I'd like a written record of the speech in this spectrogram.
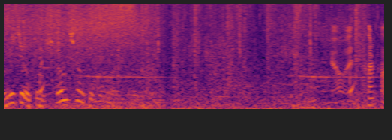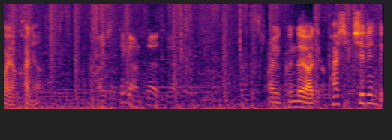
데미지가 좀 시원치 않게 된것 같아요. 왜 카르카가 약하냐? 아니 스택이 안 쌓였어요. 아니 근데 아직 87인데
